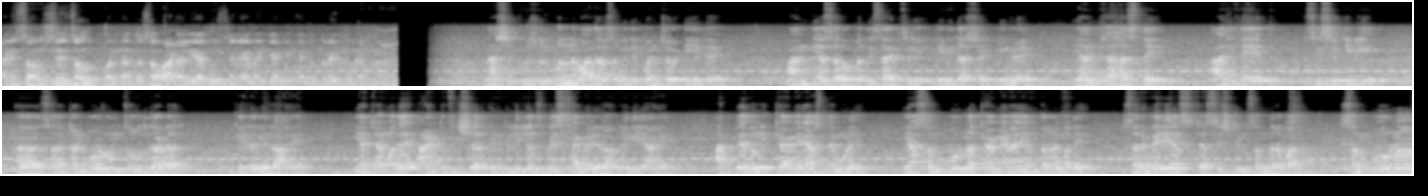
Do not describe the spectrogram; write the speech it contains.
आणि संस्थेचं उत्पन्न कसं वाढेल या दृष्टीने आम्ही त्या ठिकाणी प्रयत्न करतो नाशिक कृषी उत्पन्न बाजार समिती पंचवटी येथे माननीय सभापती साहेब श्री देवीदास शेठ पिंगळे यांच्या हस्ते आज इथे C C T V control रूमचं उद्घाटन केलं गेलं आहे. याच्यामध्ये आर्टिफिशियल इंटेलिजन्स बेस्ड कॅमेरे लावले गेले आहे. अत्याधुनिक कॅमेरे असल्यामुळे या संपूर्ण कॅमेरा यंत्रणेमध्ये सर्वेलियन्सच्या सिस्टीम संदर्भात संपूर्ण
